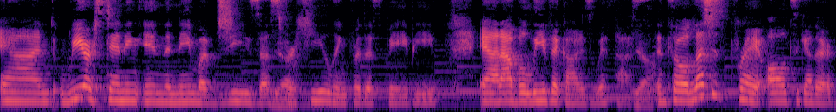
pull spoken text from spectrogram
And we are standing in the name of Jesus yeah. for healing for this baby. And I believe that God is with us. And so let's just pray all together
